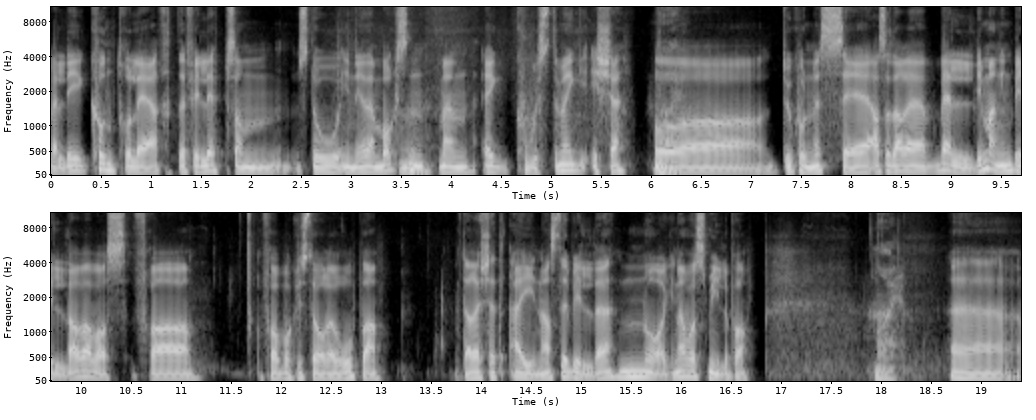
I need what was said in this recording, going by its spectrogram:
veldig kontrollert Philip som sto inne i den boksen, mm. men jeg koste meg ikke. Og Nei. du kunne se altså Det er veldig mange bilder av oss fra, fra Bocuse Europa. Det er ikke et eneste bilde noen av oss smiler på. Nei. Eh,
